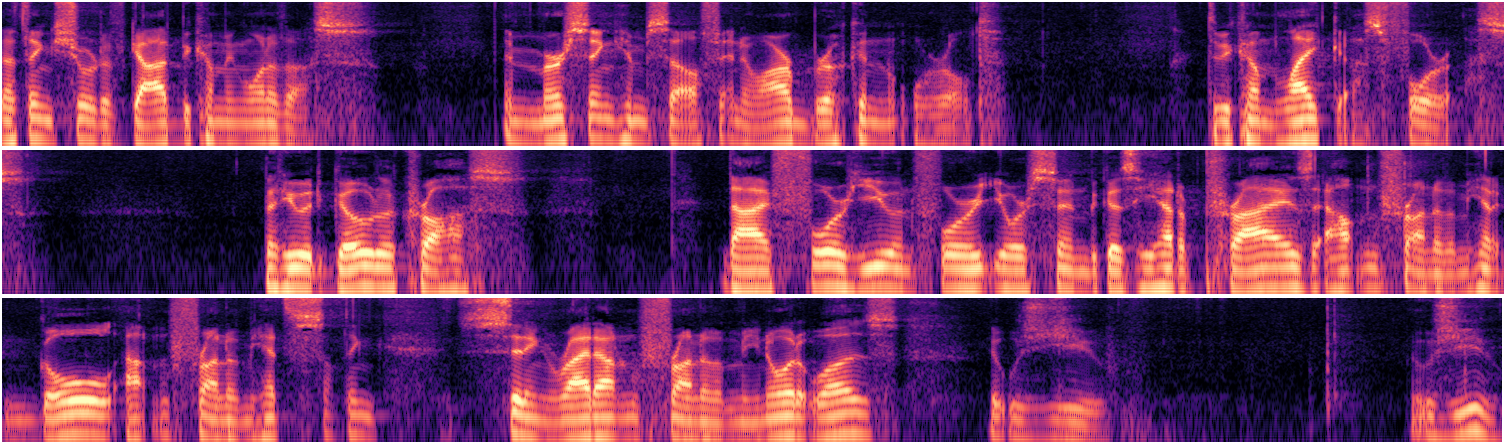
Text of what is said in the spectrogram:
Nothing short of God becoming one of us, immersing himself into our broken world to become like us for us. That he would go to the cross, die for you and for your sin because he had a prize out in front of him. He had a goal out in front of him. He had something sitting right out in front of him. You know what it was? It was you. It was you.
